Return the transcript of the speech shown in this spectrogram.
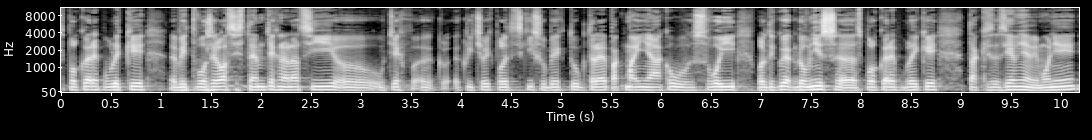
Spolkové republiky vytvořila systém těch nadací u těch klíčových politických subjektů, které pak mají nějakou svoji politiku jak dovnitř Spolkové republiky, tak zjevně mimo ní.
